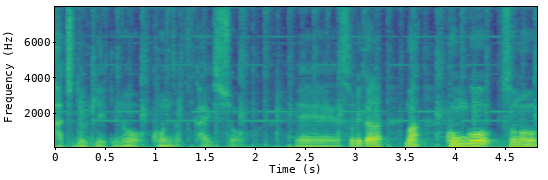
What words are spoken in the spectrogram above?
勝どき駅の混雑解消、えー、それから、まあ、今後その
